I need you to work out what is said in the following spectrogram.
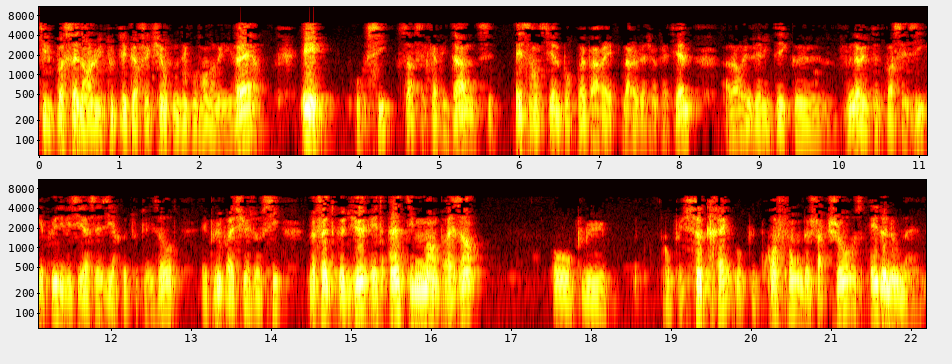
qu'il possède en lui toutes les perfections que nous découvrons dans l'univers, et aussi, ça c'est capital, c'est essentiel pour préparer la révélation chrétienne, alors une vérité que vous n'avez peut-être pas saisie, qui est plus difficile à saisir que toutes les autres, et plus précieuse aussi, le fait que Dieu est intimement présent au plus, au plus secret, au plus profond de chaque chose et de nous-mêmes.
